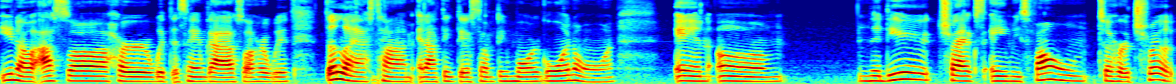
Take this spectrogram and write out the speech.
you know, I saw her with the same guy I saw her with the last time, and I think there's something more going on. And um Nadir tracks Amy's phone to her truck,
